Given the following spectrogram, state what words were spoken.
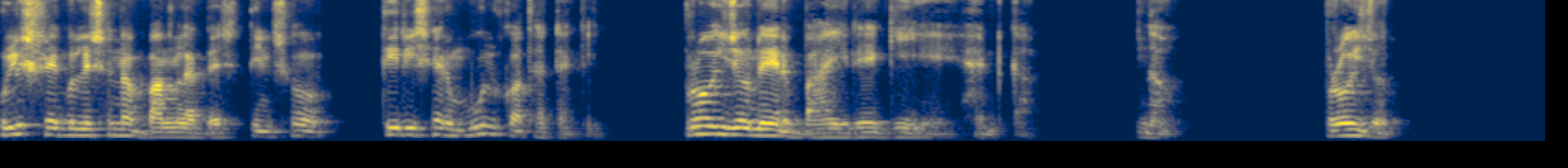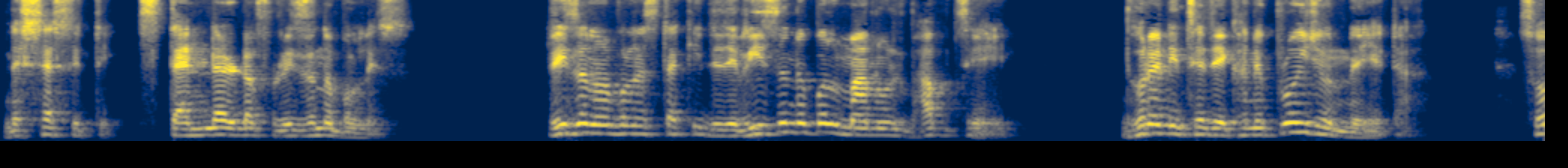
পুলিশ রেগুলেশন অফ বাংলাদেশ তিনশো তিরিশের মূল কথাটা কি? প্রয়োজনের বাইরে গিয়ে হ্যান্ডকাপ না প্রয়োজন নেসেসিটি স্ট্যান্ডার্ড অফ রিজনেবলনেস রিজনেবলনেসটা কি? যে রিজনেবল মানুষ ভাবছে, ধরে নিচ্ছে যে এখানে প্রয়োজন নেই এটা। সো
